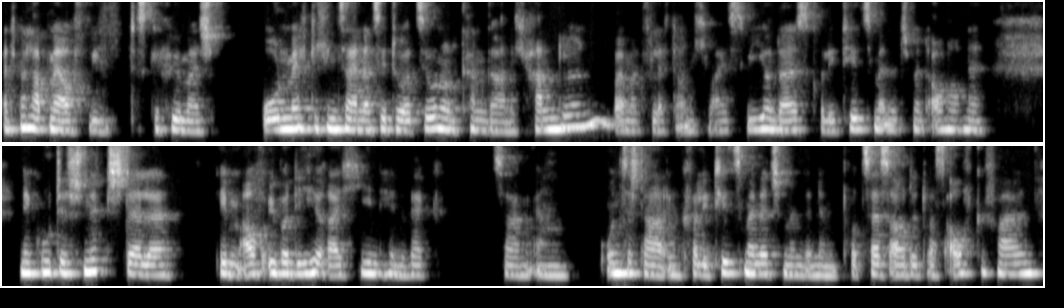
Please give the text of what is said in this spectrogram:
manchmal hat man auch wie das Gefühl, man ist ohnmächtig in seiner Situation und kann gar nicht handeln, weil man vielleicht auch nicht weiß, wie. Und da ist Qualitätsmanagement auch noch eine, eine gute Schnittstelle, eben auch über die Hierarchien hinweg. Sagen, ähm, uns ist da im Qualitätsmanagement, in dem Prozessaudit was aufgefallen.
